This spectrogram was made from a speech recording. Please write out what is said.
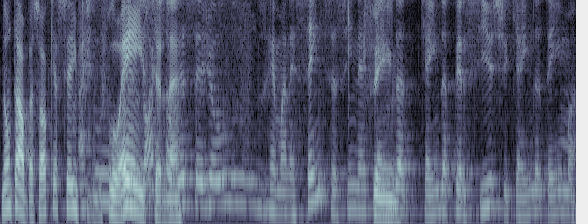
Não tá, o pessoal quer ser Acho influencer, que o né? talvez seja um dos remanescentes, assim, né? Que ainda, que ainda persiste, que ainda tem uma,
